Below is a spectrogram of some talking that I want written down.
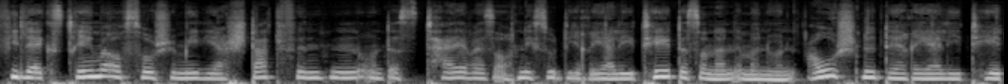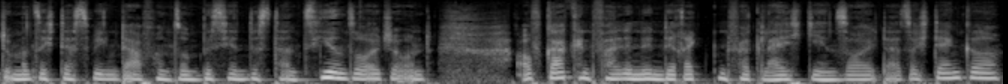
viele Extreme auf Social Media stattfinden und es teilweise auch nicht so die Realität ist, sondern immer nur ein Ausschnitt der Realität und man sich deswegen davon so ein bisschen distanzieren sollte und auf gar keinen Fall in den direkten Vergleich gehen sollte. Also ich denke,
